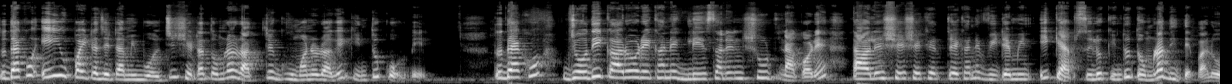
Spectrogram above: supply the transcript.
তো দেখো এই উপায়টা যেটা আমি বলছি সেটা তোমরা রাত্রে ঘুমানোর আগে কিন্তু করবে। তো দেখো যদি কারোর এখানে গ্লিসারিন শ্যুট না করে, তাহলে সে সেক্ষেত্রে এখানে ভিটামিন ই ক্যাপসুলও কিন্তু তোমরা দিতে পারো।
